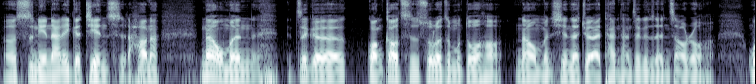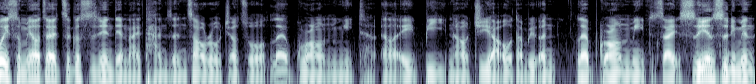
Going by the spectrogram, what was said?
呃，四年来的一个坚持。好，那那我们这个广告词说了这么多哈，那我们现在就来谈谈这个人造肉哈。为什么要在这个时间点来谈人造肉？叫做 lab grown meat，L A B，然后 G R O W N，lab grown meat，在实验室里面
